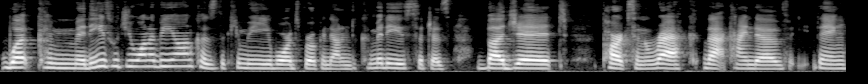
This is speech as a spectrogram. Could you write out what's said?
what committees would you want to be on? Because the community board's broken down into committees such as budget, parks and rec, that kind of thing.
